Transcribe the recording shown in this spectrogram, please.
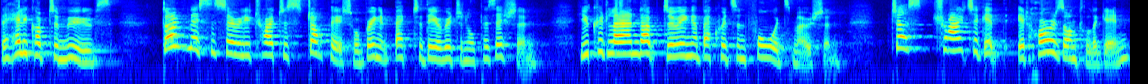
the helicopter moves, don't necessarily try to stop it or bring it back to the original position. You could land up doing a backwards and forwards motion. Just try to get it horizontal again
